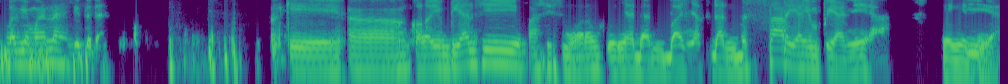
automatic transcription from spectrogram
bagaimana gitu dan. Oke, eh, kalau impian sih pasti semua orang punya dan banyak dan besar ya impiannya ya. Kayak gitu. Iya.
